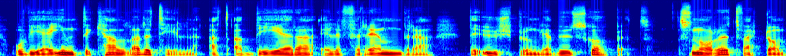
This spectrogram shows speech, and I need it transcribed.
och vi är inte kallade till att addera eller förändra det ursprungliga budskapet. Snarare tvärtom.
